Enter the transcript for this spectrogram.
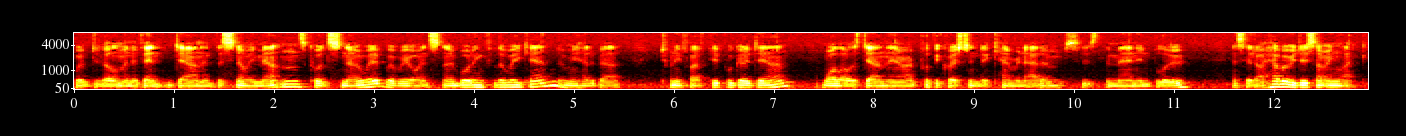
web development event down at the Snowy Mountains called SnowWeb, where we all went snowboarding for the weekend, and we had about 25 people go down. While I was down there, I put the question to Cameron Adams, who's the man in blue. I said, oh, how about we do something like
